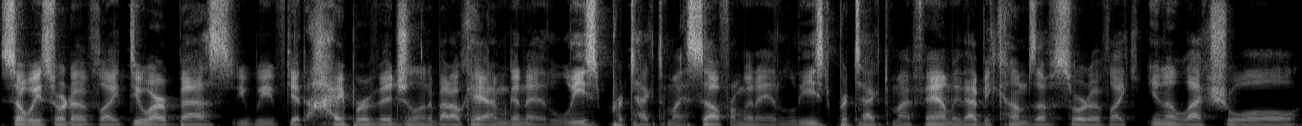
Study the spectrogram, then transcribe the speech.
So we sort of like do our best. We get hyper vigilant about okay i'm going to at least protect myself. I'm going to at least protect my family. That becomes a sort of like intellectual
